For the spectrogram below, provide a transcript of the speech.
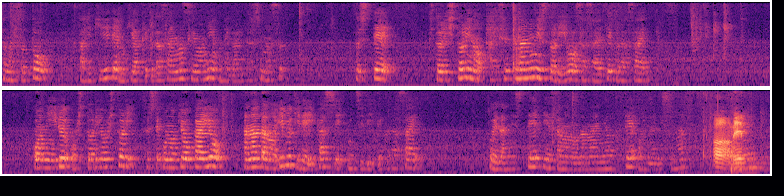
その人と2人きりで向き合ってくださいますようにお願いいたします。そして一人一人の大切なミニストリーを支えてください。ここにいるお一人お一人そしてこの教会をあなたの息吹で生かし導いてください。お委ねしてイエス様のお名前によってお祈りします。アーメン。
